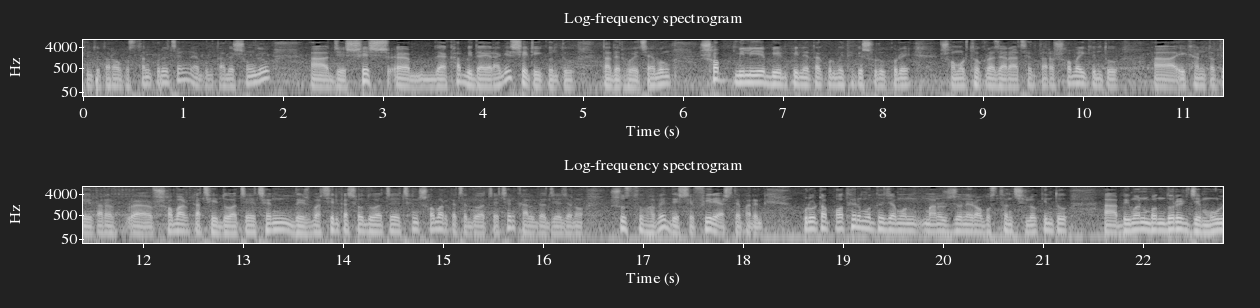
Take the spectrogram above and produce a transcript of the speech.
কিন্তু তারা অবস্থান করেছেন এবং তাদের সঙ্গেও যে শেষ দেখা বিদায়ের আগে সেটি কিন্তু তাদের হয়েছে এবং সব মিলিয়ে বিএনপি নেতাকর্মী থেকে শুরু করে সমর্থকরা যারা আছেন, তারা সবাই কিন্তু এখানটাতে তারা সবার কাছেই দোয়া চেয়েছেন, দেশবাসীর কাছেও দোয়া চেয়েছেন, সবার কাছে দোয়া চেয়েছেন, খালেদা জিয়া যেন সুস্থভাবে দেশে ফিরে আসতে পারেন। পুরোটা পথের মধ্যে যেমন মানুষজনের অবস্থান ছিল, কিন্তু বিমানবন্দরের যে মূল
